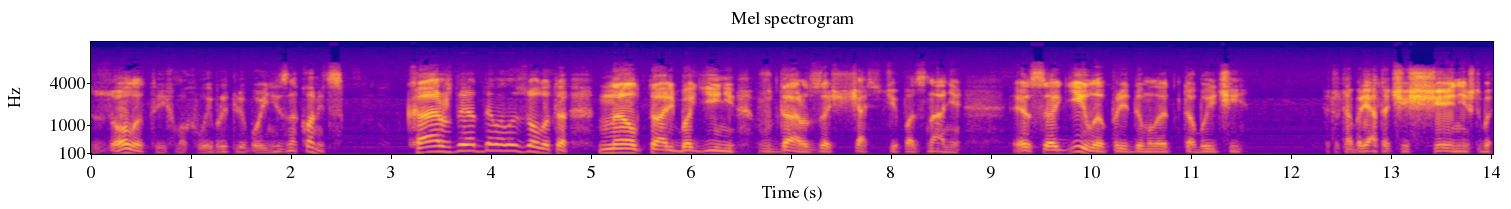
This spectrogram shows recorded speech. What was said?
золота их мог выбрать любой незнакомец. Каждый отдавал золото на алтарь богини в дар за счастье познания. Эсагила придумала этот обычай, этот обряд очищения, чтобы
